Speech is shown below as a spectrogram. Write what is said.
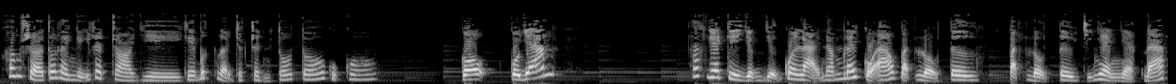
Không sợ tôi lại nghĩ ra trò gì gây bất lợi cho trình tố tố của cô. Cô, cô dám! Hát Giai Kỳ giận dữ quay lại nắm lấy cổ áo Bạch Lộ Tư, Bạch Lộ Tư chỉ nhàn nhạt đáp.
